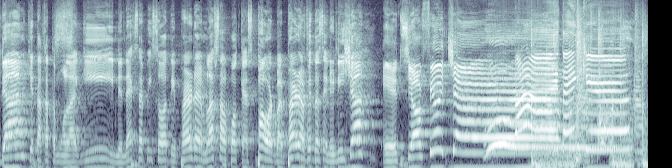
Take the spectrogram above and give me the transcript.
dan kita ketemu lagi in the next episode di Paradigm Lifestyle Podcast powered by Paradigm Fitness Indonesia. It's your future. Bye, thank you.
